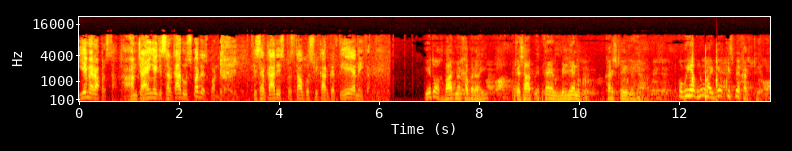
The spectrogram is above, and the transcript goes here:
ये मेरा प्रस्ताव था। हम चाहेंगे कि सरकार उस पर रिस्पॉन्ड करे कि सरकार इस प्रस्ताव को स्वीकार करती है या नहीं करती है। ये तो अखबार में खबर आई कि साहब इतने मिलियन खर्च किए गए हैं। वी हैव नो आइडिया किस पे खर्च किए गए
